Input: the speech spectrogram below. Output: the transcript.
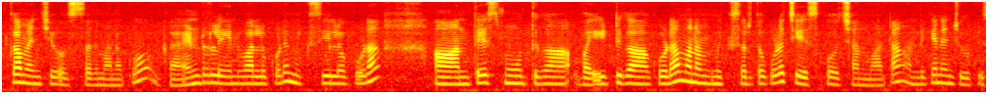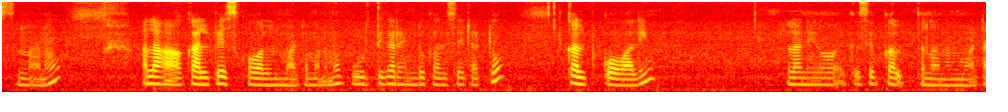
ఇంకా మంచిగా వస్తుంది మనకు. గ్రైండర్ లేని వాళ్ళు కూడా మిక్సీలో కూడా అంతే స్మూత్గా వైట్గా కూడా మనం మిక్సర్తో కూడా చేసుకోవచ్చు అనమాట అందుకే నేను చూపిస్తున్నాను. అలా కలిపేసుకోవాలన్నమాట మనము. పూర్తిగా రెండు కలిసేటట్టు కలుపుకోవాలి. అలా నేను ఎక్కువసేపు కలుపుతున్నాను అనమాట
